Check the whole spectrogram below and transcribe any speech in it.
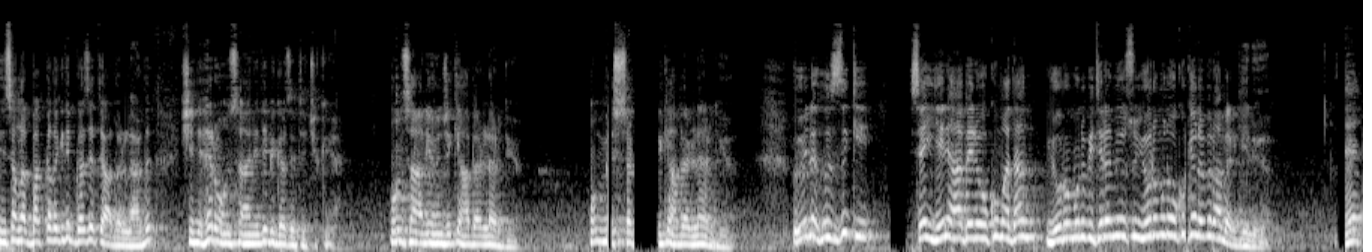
İnsanlar bakkala gidip gazete alırlardı. Şimdi her 10 saniyede bir gazete çıkıyor. 10 saniye önceki haberler diyor. 15 dakikadaki haberler diyor. Öyle hızlı ki sen yeni haberi okumadan yorumunu bitiremiyorsun. Yorumunu okurken öbür haber geliyor. Ne?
